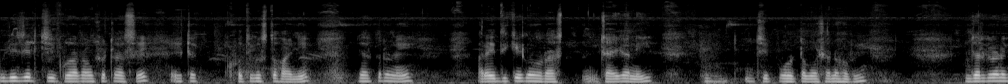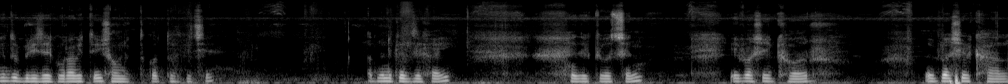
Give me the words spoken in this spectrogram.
ব্রিজের যে গোড়ার অংশটা আছে, এটা ক্ষতিগ্রস্ত হয়নি। যার কারণে আর এইদিকে কোনো রাস্তা জায়গা নেই, যে পোলটা বসানো হবে। যার কারণে কিন্তু ব্রিজের গোড়া ভিতরেই সংযুক্ত করতে হয়েছে। আপনাদেরকে দেখাই। দেখতে পাচ্ছেন। এই পাশে ঘর ওই পাশে খাল।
